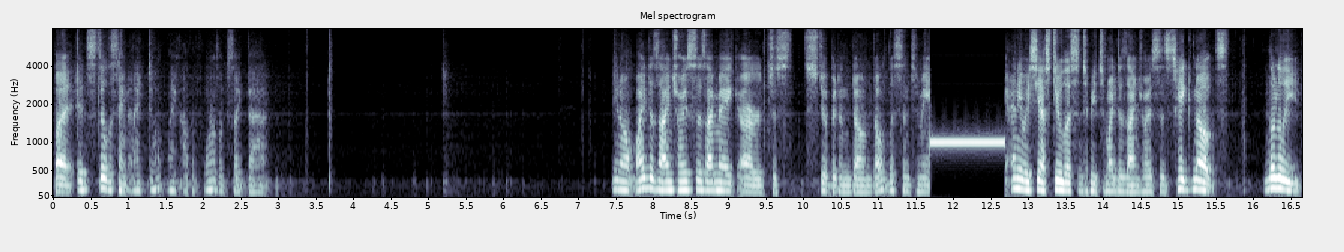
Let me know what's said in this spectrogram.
but it's still the same, and I don't like how the floor looks like that. You know, my design choices I make are just stupid and dumb. Don't listen to me. Anyways, yes, do listen to me to my design choices. Take notes. Literally,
